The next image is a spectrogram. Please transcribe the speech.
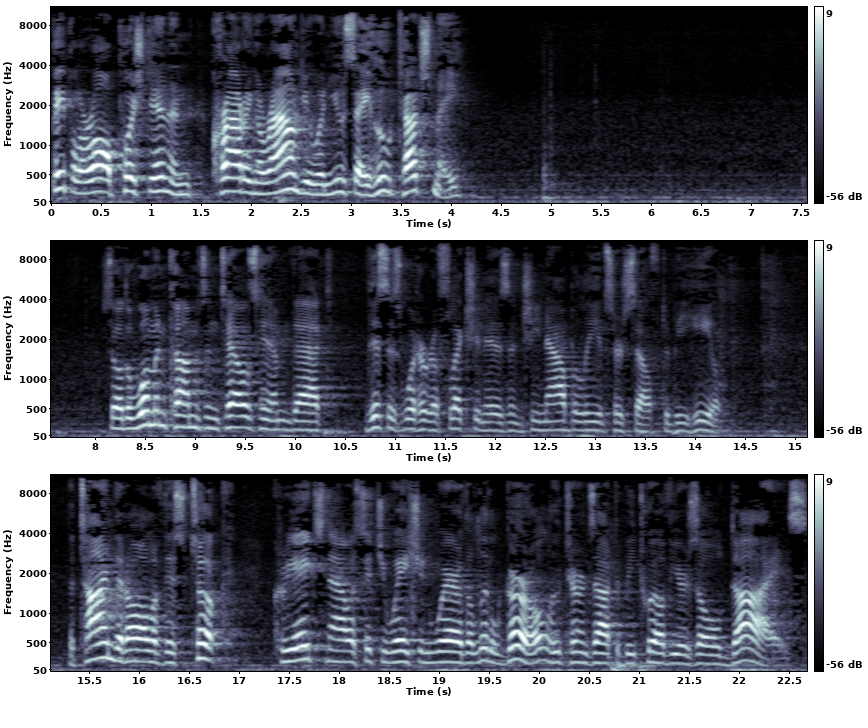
People are all pushed in and crowding around you, and you say, Who touched me? So the woman comes and tells him that this is what her affliction is, and she now believes herself to be healed. The time that all of this took creates now a situation where the little girl, who turns out to be 12 years old, dies.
